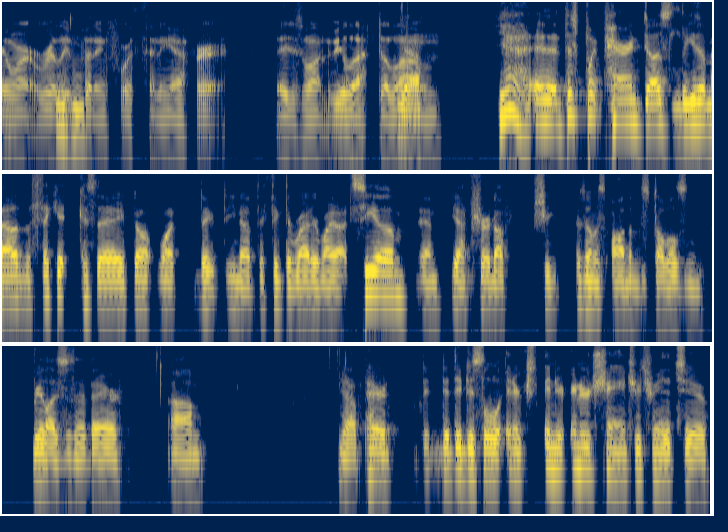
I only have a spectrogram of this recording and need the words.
They weren't really Mhm. putting forth any effort. They just wanted to be left alone. Yeah, and at this point, Perrin does lead them out of the thicket because they don't want they you know they think the rider might not see them, and yeah, sure enough, she is almost on them, stumbles, and realizes they're there. Um, yeah, Perrin they, they just a little inter, inter, interchange between the two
